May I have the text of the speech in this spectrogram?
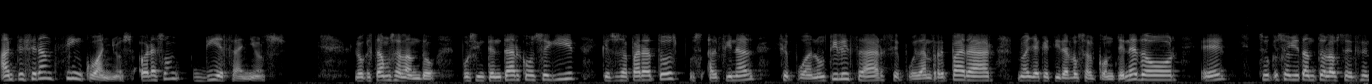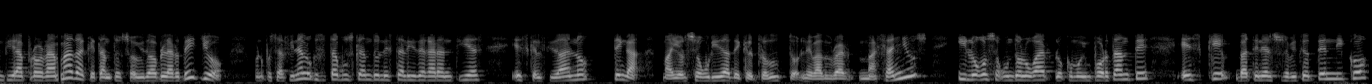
Antes eran 5 años, ahora son 10 años. Lo que estamos hablando, pues intentar conseguir que esos aparatos, pues al final se puedan utilizar, se puedan reparar, no haya que tirarlos al contenedor, ¿eh? Eso que se oye tanto la obsolescencia programada, que tanto se ha oído hablar de ello. Bueno, pues al final lo que se está buscando en esta ley de garantías es que el ciudadano tenga mayor seguridad de que el producto le va a durar más años y luego, en segundo lugar, lo como importante es que va a tener su servicio técnico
